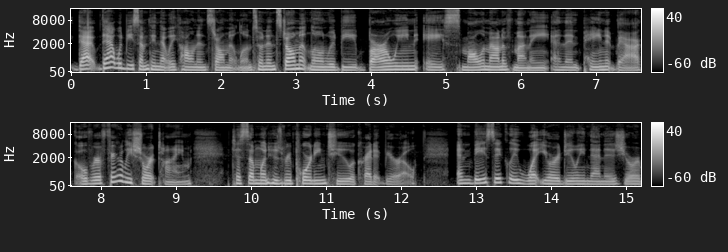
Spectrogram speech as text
that that would be something that we call an installment loan. So an installment loan would be borrowing a small amount of money and then paying it back over a fairly short time to someone who's reporting to a credit bureau. And basically what you're doing then is you're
